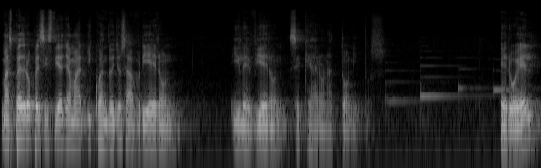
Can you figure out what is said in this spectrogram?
Mas Pedro persistía a llamar y cuando ellos abrieron y le vieron, se quedaron atónitos. Pero él,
